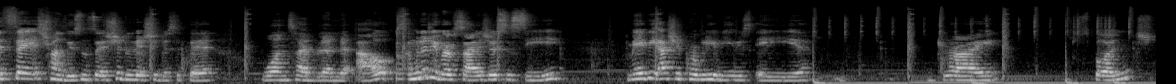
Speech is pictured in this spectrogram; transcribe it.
Let's say it's translucent, so it should literally disappear once I blend it out. I'm gonna do both sides just to see. Maybe I should probably have used a dry sponge.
